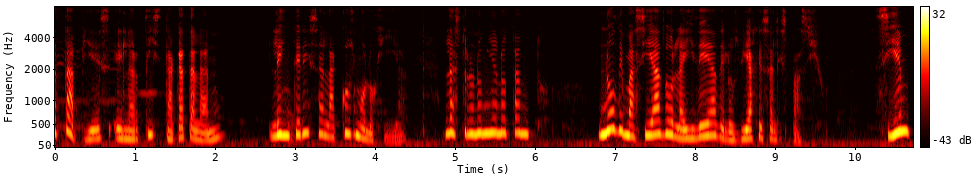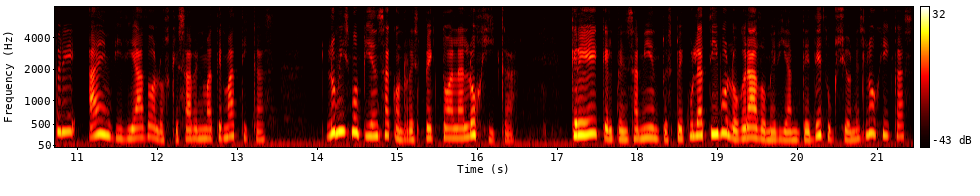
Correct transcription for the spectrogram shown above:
A Tapies, el artista catalán, le interesa la cosmología, la astronomía no tanto, no demasiado la idea de los viajes al espacio. Siempre ha envidiado a los que saben matemáticas. Lo mismo piensa con respecto a la lógica. Cree que el pensamiento especulativo logrado mediante deducciones lógicas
